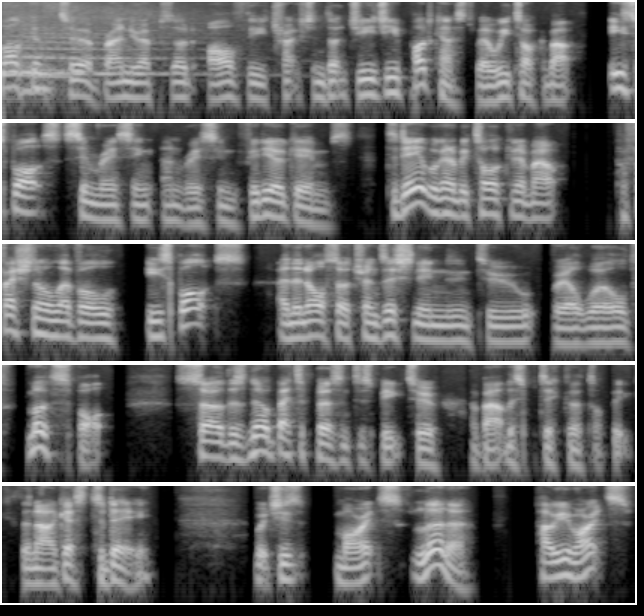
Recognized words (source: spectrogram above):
welcome to a brand new episode of the Traction.gg podcast, where we talk about esports, sim racing, and racing video games. Today, we're going to be talking about professional level esports and then also transitioning into real world motorsport. So, there's no better person to speak to about this particular topic than our guest today, which is Moritz Löhner. How are you, Moritz?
